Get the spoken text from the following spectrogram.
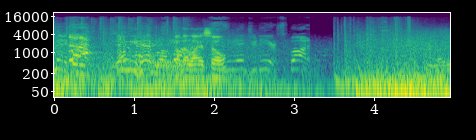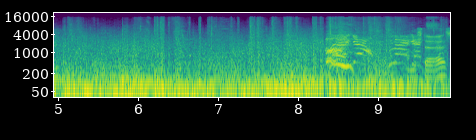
Medic here. Enemy heavy. Got that light assault. Enemy engineer spotted. Reloading. Bring out! On the Maggots! stairs.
